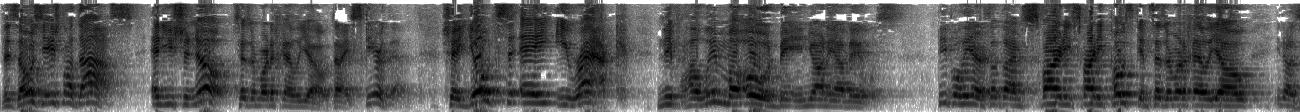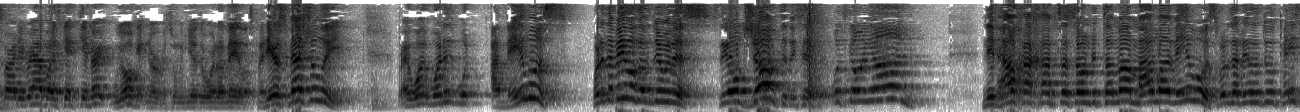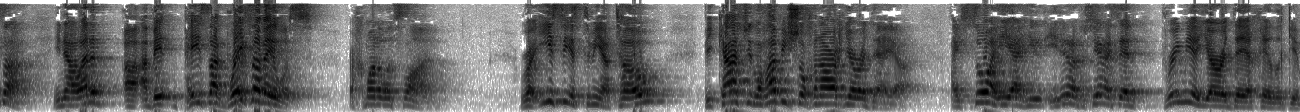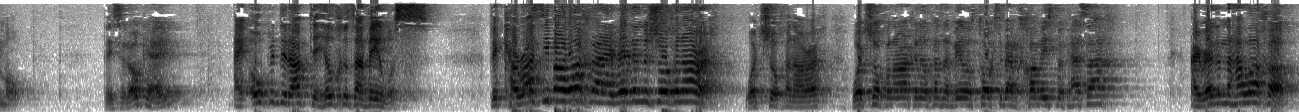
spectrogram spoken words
V'zos yesh das. And you should know, says Mordechai Eliyahu, that I scared them. Sheyotzei Iraq nifhalim ma'od be'inyani Avelos. People here, sometimes Svardi, Svardi poskim, says Mordechai Eliyahu, you know, Svardi rabbis get, get very, we all get nervous when we hear the word Avelos. But here especially, right, what, what is, what, Avelos? What does Avelos have to do with this? So they all jumped and they said, what's going on? Nivhal chachab sason v'tamam, ma'ala Avelos. What does Avelos do with Pesach? You know, let it, uh, Pesach breaks Avelus. Rahman al-Islam. Ra'isi is to me ato. Bikashi lahavi shulchan aruch Yoreh De'ah. I saw he, he, he didn't understand. I said, bring me a Yoreh De'ah chela gimel. They said, okay. I opened it up to Hilchas Avelus. The Karasi Balacha, I read them the Shulchan Aruch. What Shulchan Aruch? What Shulchan Aruch and Hilchas Avelus talks about Chametz Pesach? I read them the Halacha.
